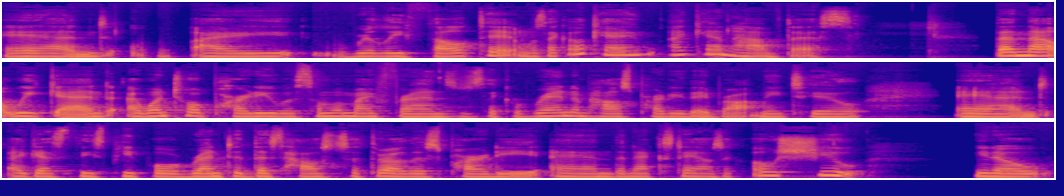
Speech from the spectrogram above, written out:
And I really felt it and was like, okay, I can have this. Then that weekend, I went to a party with some of my friends. It was like a random house party they brought me to. And I guess these people rented this house to throw this party. And the next day I was like, oh, shoot, you know,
